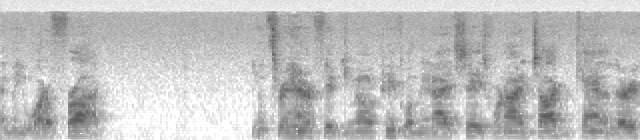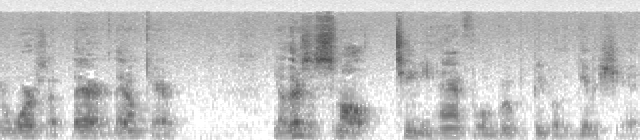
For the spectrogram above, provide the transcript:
I mean, what a fraud. You know, 350 million people in the United States. We're not even talking Canada. They're even worse up there. They don't care. You know, there's a small, teeny handful group of people that give a shit.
